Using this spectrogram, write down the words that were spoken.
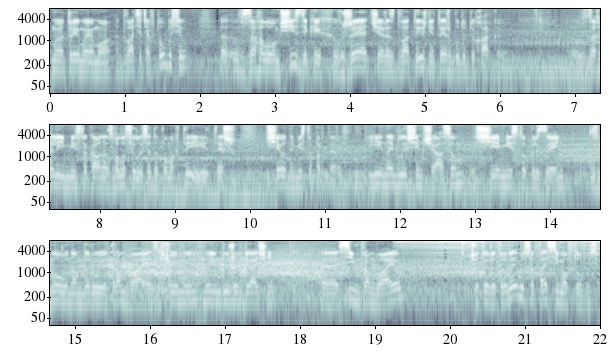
ми отримуємо 20 автобусів, е, загалом 6 з яких вже через два тижні теж будуть у Харкові. Взагалі місто Каунас зголосилося допомогти і теж ще одне місто партнер. І найближчим часом ще місто Пльзень знову нам дарує трамваї, за що ми, ми їм дуже вдячні. Е, Сім трамваїв, чотири тролейбуса та сім автобусів.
